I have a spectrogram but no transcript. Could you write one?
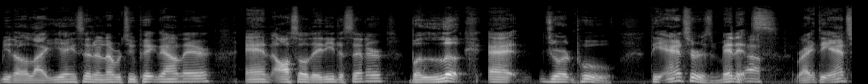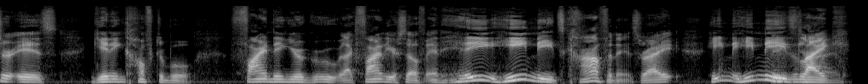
You know, like you ain't sending a number two pick down there, and also they need a center. But look at Jordan Poole. The answer is minutes, right? The answer is getting comfortable, finding your groove, like finding yourself. And he he needs confidence, right? He he needs like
